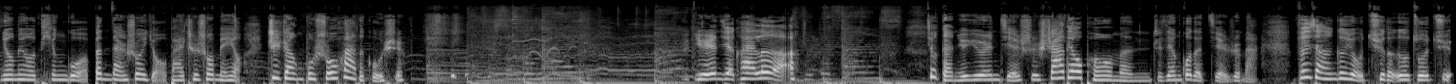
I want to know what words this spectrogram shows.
你有没有听过笨蛋说有，白痴说没有，智障不说话的故事？愚人节快乐！就感觉愚人节是沙雕朋友们之间过的节日嘛。分享一个有趣的恶作剧：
